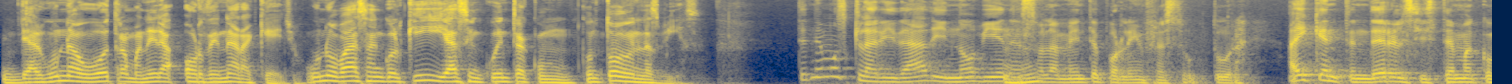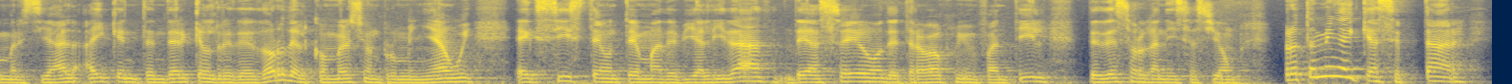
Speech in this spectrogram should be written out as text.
de alguna u otra manera, ordenar aquello? Uno va a Sangolquí y ya se encuentra con, todo en las vías. Tenemos claridad y no viene solamente por la infraestructura. Hay que entender el sistema comercial, hay que entender que alrededor del comercio en Rumiñahui existe un tema de vialidad, de aseo, de trabajo infantil, de desorganización. Pero también hay que aceptar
